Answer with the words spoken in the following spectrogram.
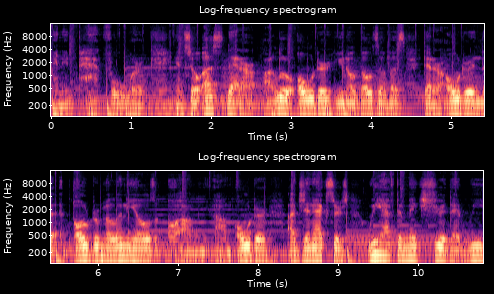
and impactful work. And so, us that are, a little older, you know, those of us that are older in the older millennials, um, um, older uh, Gen Xers, we have to make sure that we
